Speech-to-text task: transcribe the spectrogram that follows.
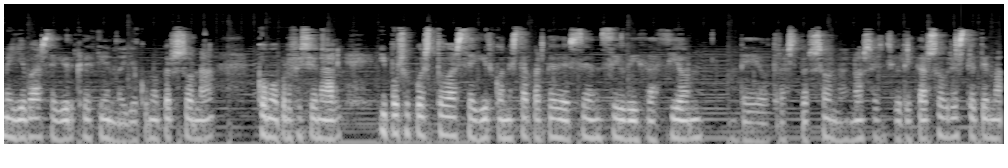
me lleva a seguir creciendo yo como persona, como profesional y por supuesto a seguir con esta parte de sensibilización de otras personas, ¿no? sensibilizar sobre este tema,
